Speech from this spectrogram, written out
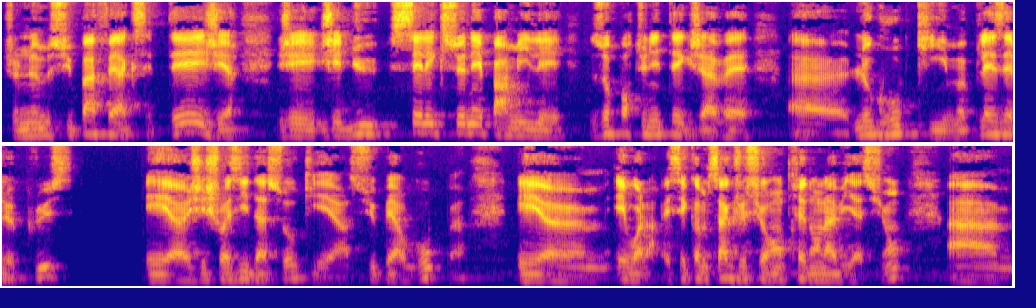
Je ne me suis pas fait accepter. J'ai dû sélectionner parmi les opportunités que j'avais le groupe qui me plaisait le plus. Et euh, j'ai choisi Dassault, qui est un super groupe. Et, euh, et voilà. Et c'est comme ça que je suis rentré dans l'aviation, euh,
